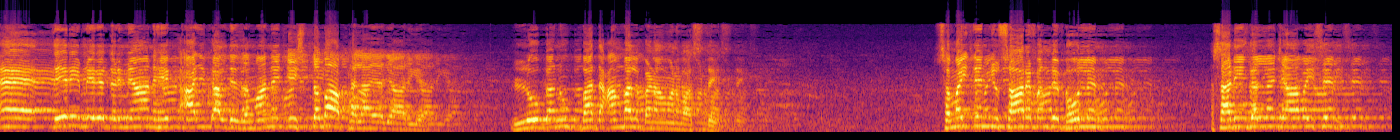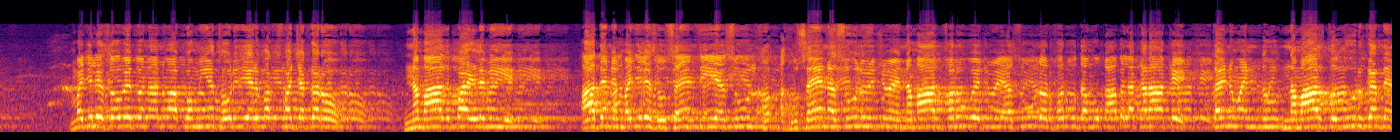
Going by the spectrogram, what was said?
اے تیرے میرے درمیان ایک آج کل دے زمانے چ اشتباہ پھیلایا جا رہی ہے۔ لوگوں بد عمل بناون واسطے۔ سمجھتے ہیں جو سارے بندے بھولن۔ ساری گلیں جہاں بھائی سن۔ مجلس ہوئے تو نانو آکھو میاں تھوڑی دیر وقفہ چکرو۔ نماز پڑھ لیے آدھے نے مجلس حسین دی اصول، حسین اصول وچوں ہے، نماز فرو وچوں ہے، اصول اور فرو دا مقابلہ کرا کے تینوں میں نماز تو دور کر دیں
